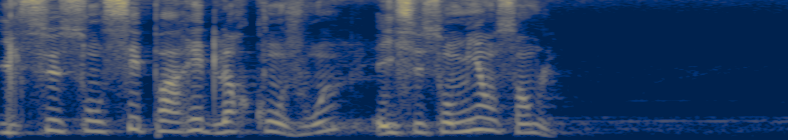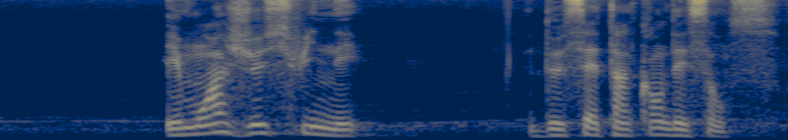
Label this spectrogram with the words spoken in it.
Ils se sont séparés de leur conjoint et ils se sont mis ensemble. Et moi, je suis né de cette incandescence.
